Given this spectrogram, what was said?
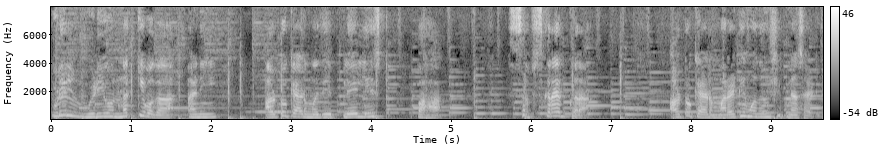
पुढील व्हिडिओ नक्की बघा आणि ऑटोकॅडमध्ये प्लेलिस्ट पहा. सबस्क्राईब करा. ऑटोकॅड मराठीमधून शिकण्यासाठी.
